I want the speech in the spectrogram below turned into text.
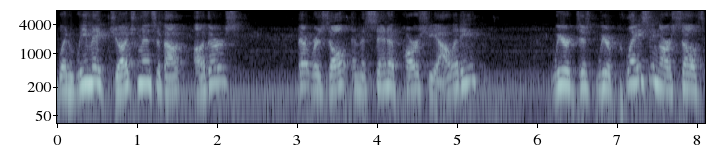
When we make judgments about others that result in the sin of partiality, we are just we are placing ourselves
